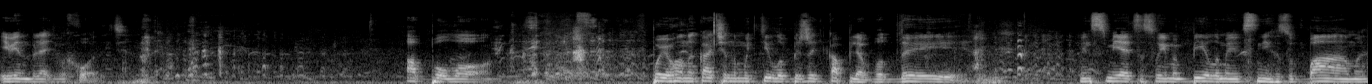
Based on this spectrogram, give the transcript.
І він, блядь, виходить. Аполлон. По його накачаному тілу біжить капля води. Він сміється своїми білими, як сніг, зубами.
